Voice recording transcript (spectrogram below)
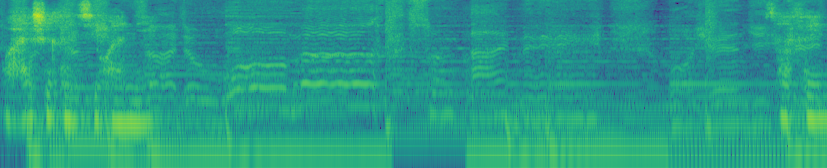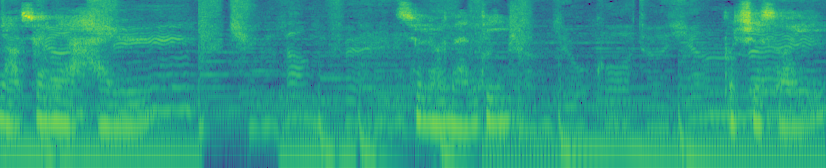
我还是很喜欢你。像飞鸟眷恋海鱼，去留难丁，不知所以。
